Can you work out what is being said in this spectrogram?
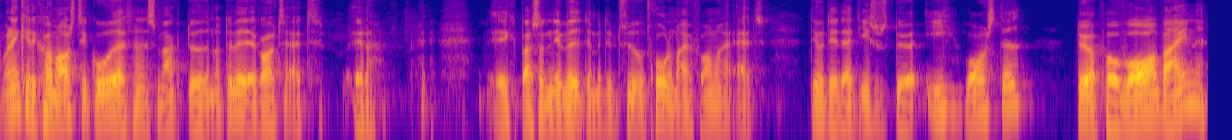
Hvordan kan det komme også til gode, at han har smagt døden? Og det ved jeg godt, at, eller ikke bare sådan, jeg ved det, men det betyder utrolig meget for mig, at det er jo det der, at Jesus dør i vores sted, dør på vores vegne,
